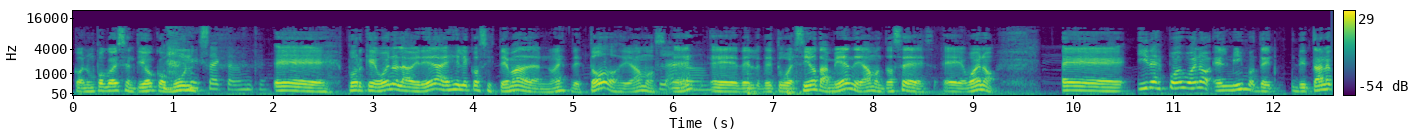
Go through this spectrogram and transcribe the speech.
con un poco de sentido común. Exactamente. Eh, porque, bueno, la vereda es el ecosistema, de, no es de todos, digamos, ¿eh? Eh, de, tu vecino también, digamos. Entonces, bueno. y después, bueno, el mismo, de, de, tan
